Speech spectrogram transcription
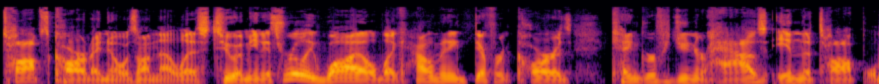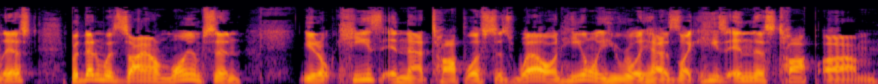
Topps card I know is on that list too. I mean, it's really wild like how many different cards Ken Griffey Jr. has in the top list. But then with Zion Williamson, you know, he's in that top list as well, and he only he really has like he's in this top um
